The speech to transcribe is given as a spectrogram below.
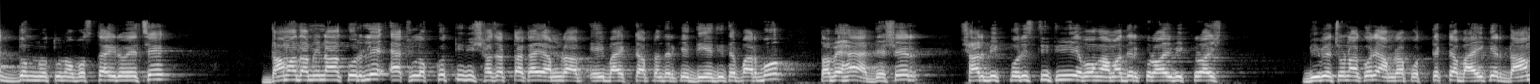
একদম নতুন অবস্থায় রয়েছে। দামাদামি না করলে এক লক্ষ তিরিশ হাজার টাকায় আমরা এই বাইকটা আপনাদেরকে দিয়ে দিতে পারব। তবে হ্যাঁ দেশের সার্বিক পরিস্থিতি এবং আমাদের ক্রয় বিক্রয় বিবেচনা করে আমরা প্রত্যেকটা বাইকের দাম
